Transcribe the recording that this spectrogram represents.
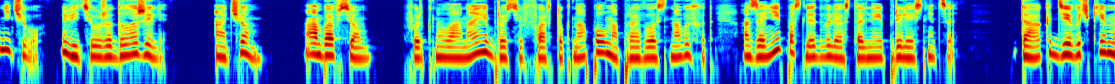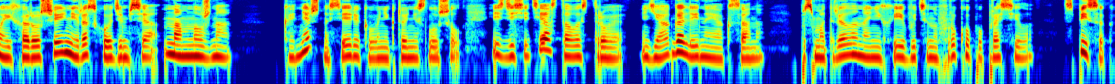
«Ничего, Вите уже доложили». «О чем?» «Обо всем. Фыркнула она и, бросив фартук на пол, направилась на выход, а за ней последовали остальные прелестницы. «Так, девочки, мои хорошие, не расходимся. Нам нужно...» Конечно, Серикова никто не слушал. Из десяти осталось трое. Я, Галина и Оксана. Посмотрела на них и, вытянув руку, попросила. «Список».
